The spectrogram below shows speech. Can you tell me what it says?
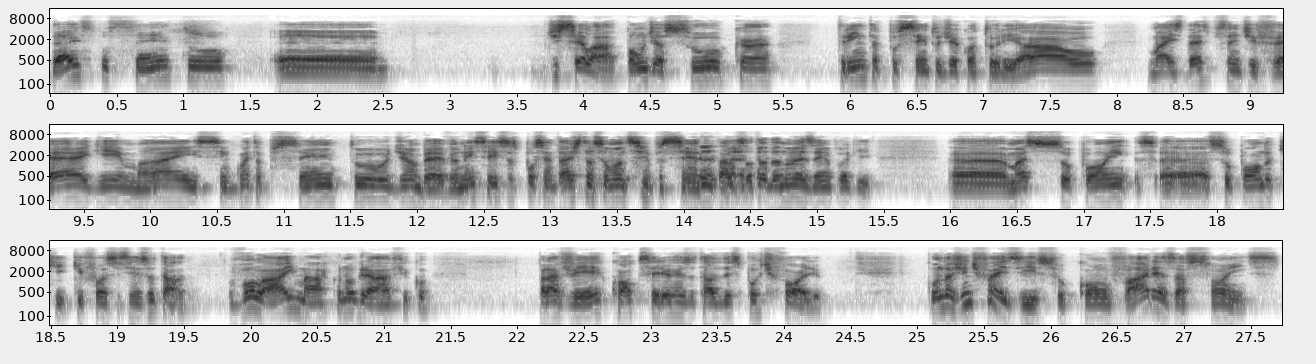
10% é, de, sei lá, pão de açúcar, 30% de equatorial, mais 10% de VEG, mais 50% de Ambev. Eu nem sei se as porcentagens estão somando 100%, tá? Só estou dando um exemplo aqui. Uh, mas supõe, uh, supondo que, que fosse esse resultado. Vou lá e marco no gráfico para ver qual seria o resultado desse portfólio. Quando a gente faz isso com várias ações,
